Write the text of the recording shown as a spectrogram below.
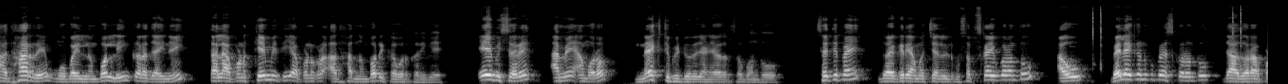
आधार रे मोबाइल नंबर लिंक कराए केमी आप आधार नंबर रिकवर करेंगे ए विषय में आम आम नेक्स्ट भिडियो जाना दर्शक बंधु से दयाक आम चेल को सब्सक्राइब करूँ आउ बेल आइकन को प्रेस करूँ जहाद्वर आप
